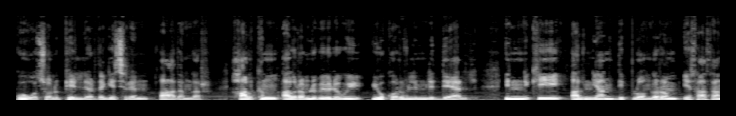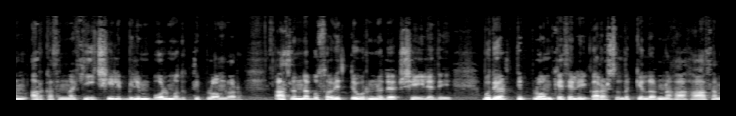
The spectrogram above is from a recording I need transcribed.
gowaçaly pellerde geçiren adamlar. Halkyň agramly bölegi ýokary bilimli däl. Indiki alynýan diplomlaram esasan arkasynda hiç hili bilim bolmadyk diplomlar. Aslynda bu sowet döwründe-de şeýledi. Bu dert diplom keseli garaşsyzlyk ýyllarynda-ha hasam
